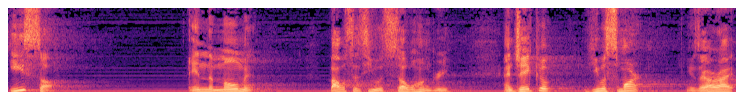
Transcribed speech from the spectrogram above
Esau, in the moment, Bible says he was so hungry, and Jacob, he was smart. He was like, "All right,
